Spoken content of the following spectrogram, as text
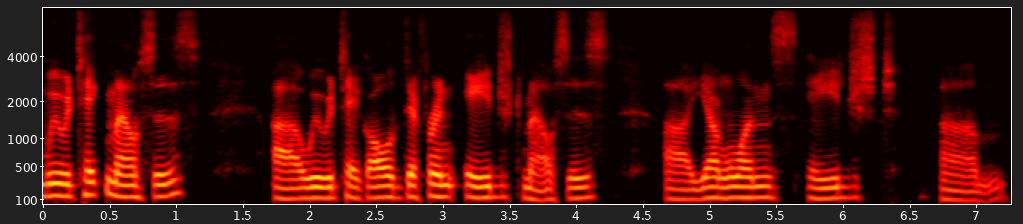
we would take mouses uh, we would take all different aged mouses, uh, young ones, aged, um,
